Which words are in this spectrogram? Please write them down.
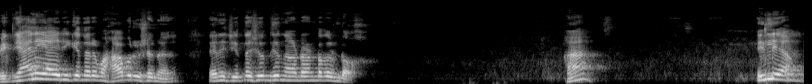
വിജ്ഞാനിയായിരിക്കുന്ന ഒരു മഹാപുരുഷന് ഇനി ചിത്തശുദ്ധി നേടേണ്ടതുണ്ടോ? ആ? ഇല്ല.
